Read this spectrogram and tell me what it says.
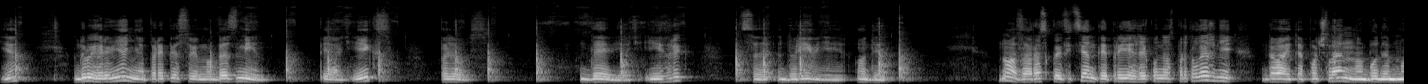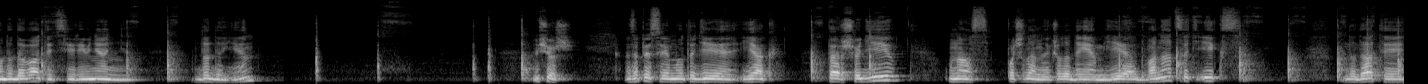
Є? Друге рівняння переписуємо без змін. 5х плюс 9y це дорівнює 1. Ну а зараз коефіцієнти при y у нас протилежні. Давайте почленно будемо додавати ці рівняння. Додаємо. Ну що ж, записуємо тоді як першу дію. У нас по члену, якщо додаємо, є 12х, додати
